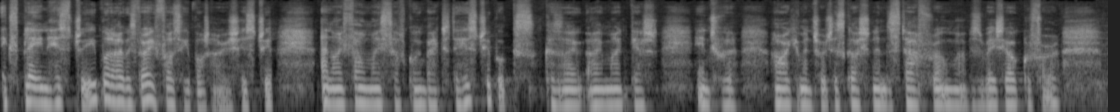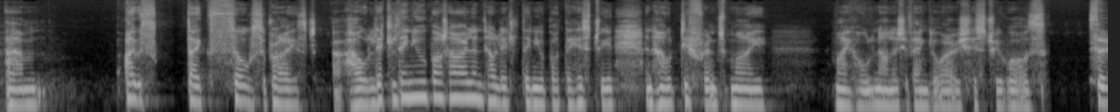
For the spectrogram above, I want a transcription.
explain history, but I was very fuzzy about Irish history. And I found myself going back to the history books because I, I might get into an argument or discussion in the staff room. I was a radiographer. Um, I was like so surprised how little they knew about Ireland, how little they knew about the history, and how different my my whole knowledge of Anglo-Irish history was. So,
